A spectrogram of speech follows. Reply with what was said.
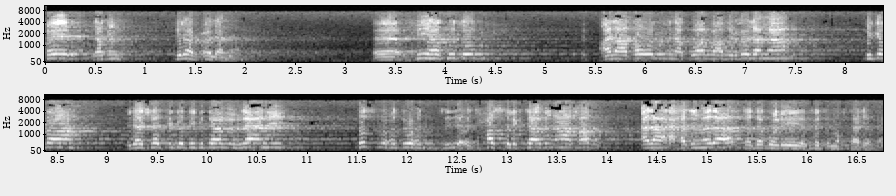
خير لكن خلاف علماء. آه، فيها كتب على قول من أقوال بعض العلماء تقرأ إذا قلت كتاب فلاني تصبح تروح تحصل كتاب آخر على أحد المذاهب فتقول إيه الكتب مختلفة.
